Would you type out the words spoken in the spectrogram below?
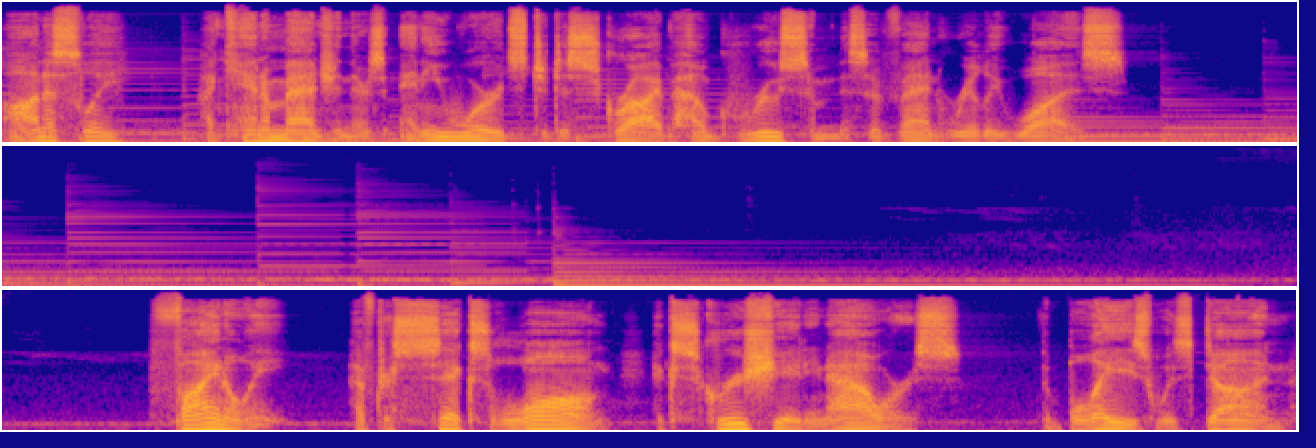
Honestly, I can't imagine there's any words to describe how gruesome this event really was. Finally, after six long, excruciating hours, the blaze was done.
